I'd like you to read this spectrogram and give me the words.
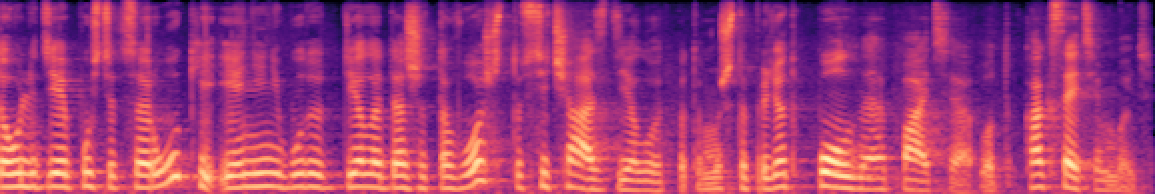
то у людей пустятся руки, и они не будут делать даже того, что сейчас делают, потому что придет полная апатия. Вот как с этим быть?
